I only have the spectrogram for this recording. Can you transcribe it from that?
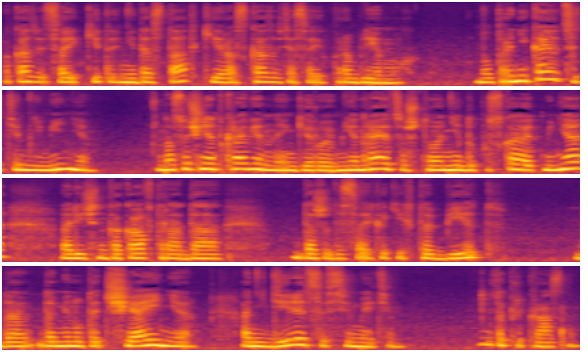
показывать свои какие-то недостатки и рассказывать о своих проблемах. Но проникаются, тем не менее. У нас очень откровенные герои. Мне нравится, что они допускают меня а, лично как автора до, даже до своих каких-то бед, до, до минут отчаяния. Они делятся всем этим. Это прекрасно.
